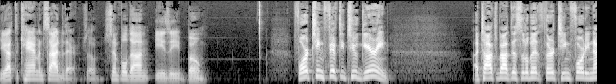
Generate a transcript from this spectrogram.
You got the cam inside of there. So simple, done, easy, boom. 1452 gearing. I talked about this a little bit 1349,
